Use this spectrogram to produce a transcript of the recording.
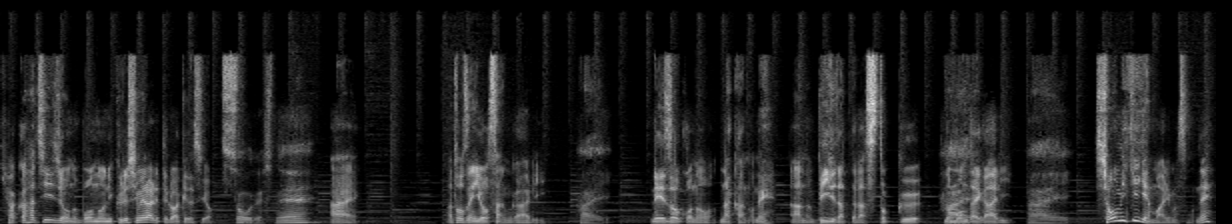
々108以上の煩悩に苦しめられてるわけですよ。そうですね。はい。まあ当然予算があり、はい。冷蔵庫の中のね、あのビールだったらストックの問題があり、はい。賞味期限もありますもんね。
